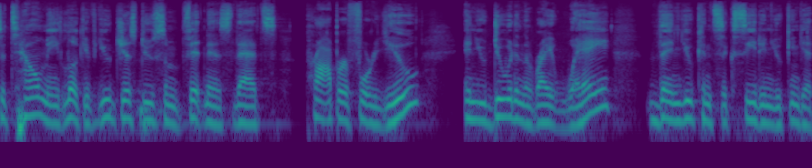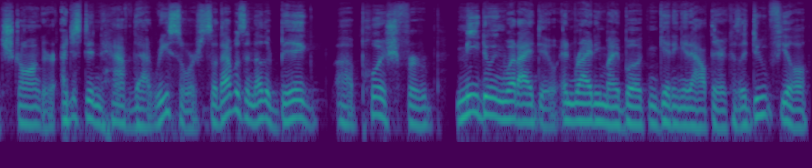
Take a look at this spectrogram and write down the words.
to tell me, look, if you just do some fitness that's proper for you and you do it in the right way, then you can succeed and you can get stronger. I just didn't have that resource. So that was another big uh, push for me doing what I do and writing my book and getting it out there because I do feel,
